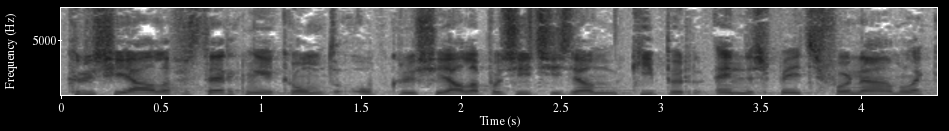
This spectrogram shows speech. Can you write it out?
cruciale versterkingen komt, op cruciale posities dan, keeper en de spits voornamelijk.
